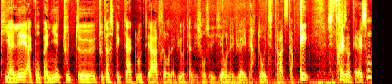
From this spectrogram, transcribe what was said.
qui allait accompagner tout, tout un spectacle au théâtre. Et on l'a vu au Théâtre des Champs-Élysées, on l'a vu à Héberto, etc. etc. Et c'est très intéressant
